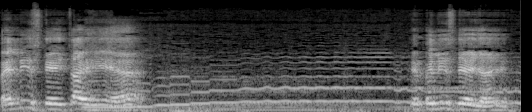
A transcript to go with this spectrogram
ਪਹਿਲੀ ਸਟੇਜ ਤਾਂ ਇਹ ਹੈ। ਇਹ ਪਹਿਲੀ ਸਟੇਜ ਹੈ ਇਹ।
